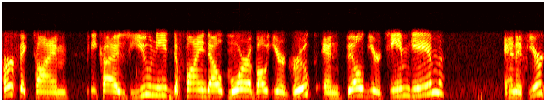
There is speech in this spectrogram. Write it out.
perfect time because you need to find out more about your group and build your team game. And if your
